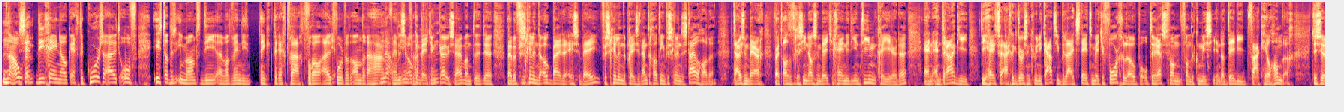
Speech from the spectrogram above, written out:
nou, Zet diegene ook echt de koers uit? Of is dat dus iemand die, uh, wat Wendy denk ik terecht vraagt, vooral uitvoert wat andere haar nou, of hem is ook een beetje een keuze. Hè? Want de, de, we hebben verschillende, ook bij de ECB, verschillende presidenten gehad die een verschillende stijl hadden. Duisenberg werd altijd gezien als een beetje degene die een team creëerde. En, en Draghi, die heeft eigenlijk door zijn communicatiebeleid steeds een beetje voorgelopen op de rest van, van de commissie. En dat deed hij vaak heel handig. Dus uh,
